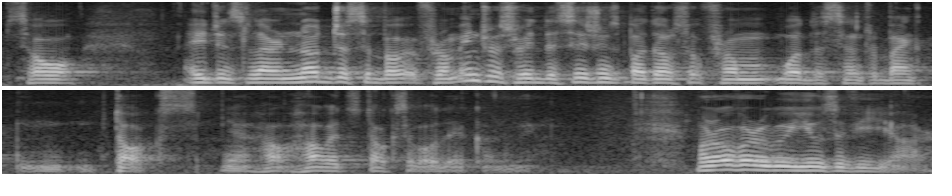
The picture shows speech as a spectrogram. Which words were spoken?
So agents learn not just about, from interest rate decisions, but also from what the central bank talks, yeah, how, how it talks about the economy. Moreover, we use a VR.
